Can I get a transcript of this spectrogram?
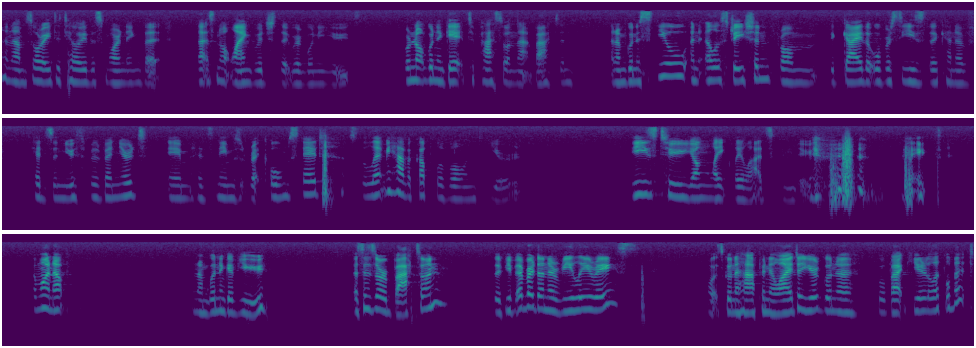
And I'm sorry to tell you this morning that that's not language that we're going to use. We're not going to get to pass on that baton. And I'm going to steal an illustration from the guy that oversees the kind of kids and youth for Vineyard. Um, his name's Rick Olmsted. So let me have a couple of volunteers. These two young, likely lads can do. right. Come on up. And I'm going to give you this is our baton. So if you've ever done a relay race, what's going to happen, Elijah? You're going to go back here a little bit,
